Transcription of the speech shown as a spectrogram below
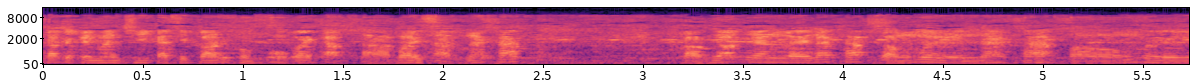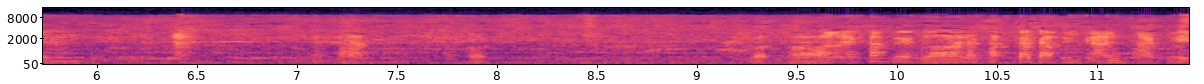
ก็จะเป็นบัญชีกสิกรที่ผมผูกไว้กับบริษัทนะครับกรอกยอดเงินเลยนะครับสองหมื่นนะครับสองหมื่น นะครับกดกดถอนนะครับเรียบร้อยนะครับ ก็จะเป็นการหักลิ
